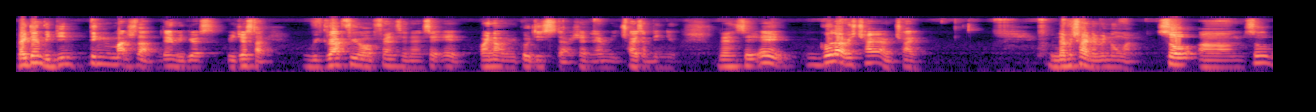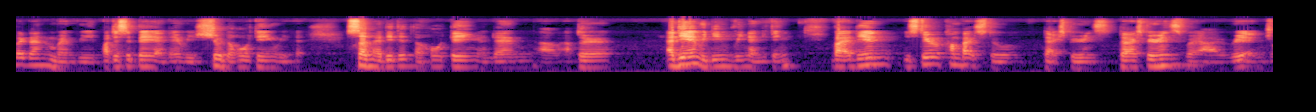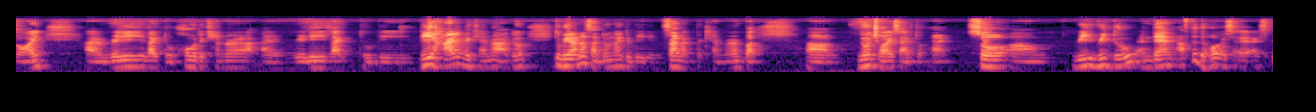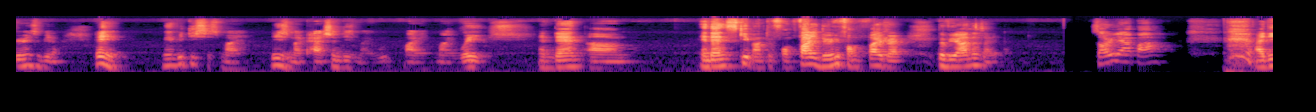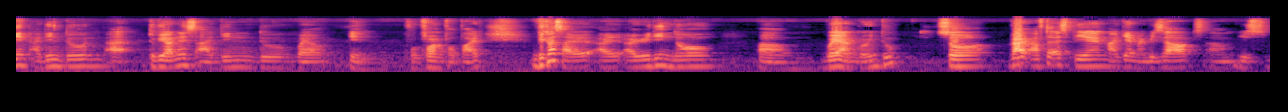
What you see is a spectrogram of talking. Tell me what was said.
back then we didn't think much lah. Then we just, we just like, we grab few of our friends and then say, hey, why not we go this direction and we try something new. Then say, hey, go lah, we try, we try. We never try, never know one. So um so back then when we participate and then we shoot the whole thing, we Sun edited the whole thing and then uh, after at the end we didn't win anything. But at the end it still come back to the experience. The experience where I really enjoy. I really like to hold the camera. I really like to be behind the camera. I don't to be honest, I don't like to be in front of the camera, but um no choice I have to act. So um we, we do and then after the whole experience we be like, hey, maybe this is my this is my passion, this is my my my way. And then um and then skip onto form five during form five, right? To be honest, I sorry, ah, pa. I didn't I didn't do uh, to be honest, I didn't do well in form four and form five because I, I, I already know um where I'm going to. So right after SPM I get my results. Um is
